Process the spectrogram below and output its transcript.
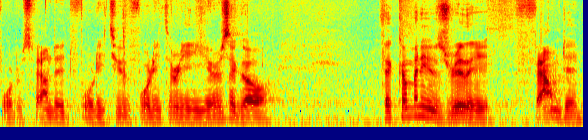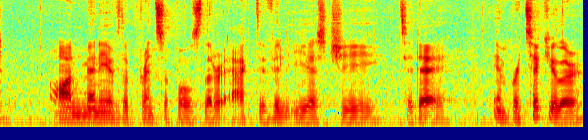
Foord was founded 42, 43 years ago, the company was really founded on many of the principles that are active in ESG today. In particular,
